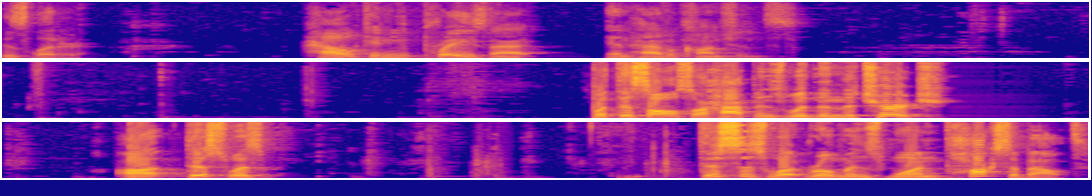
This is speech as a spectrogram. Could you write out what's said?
his letter. How can you praise that and have a conscience? But this also happens within the church. Uh, this was, this is what Romans 1 talks about.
